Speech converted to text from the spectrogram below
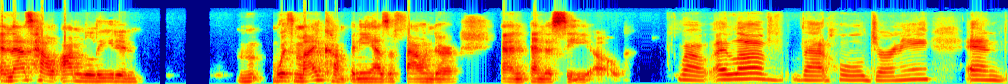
And that's how I'm leading m- with my company as a founder and, and a CEO. Wow. I love that whole journey and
